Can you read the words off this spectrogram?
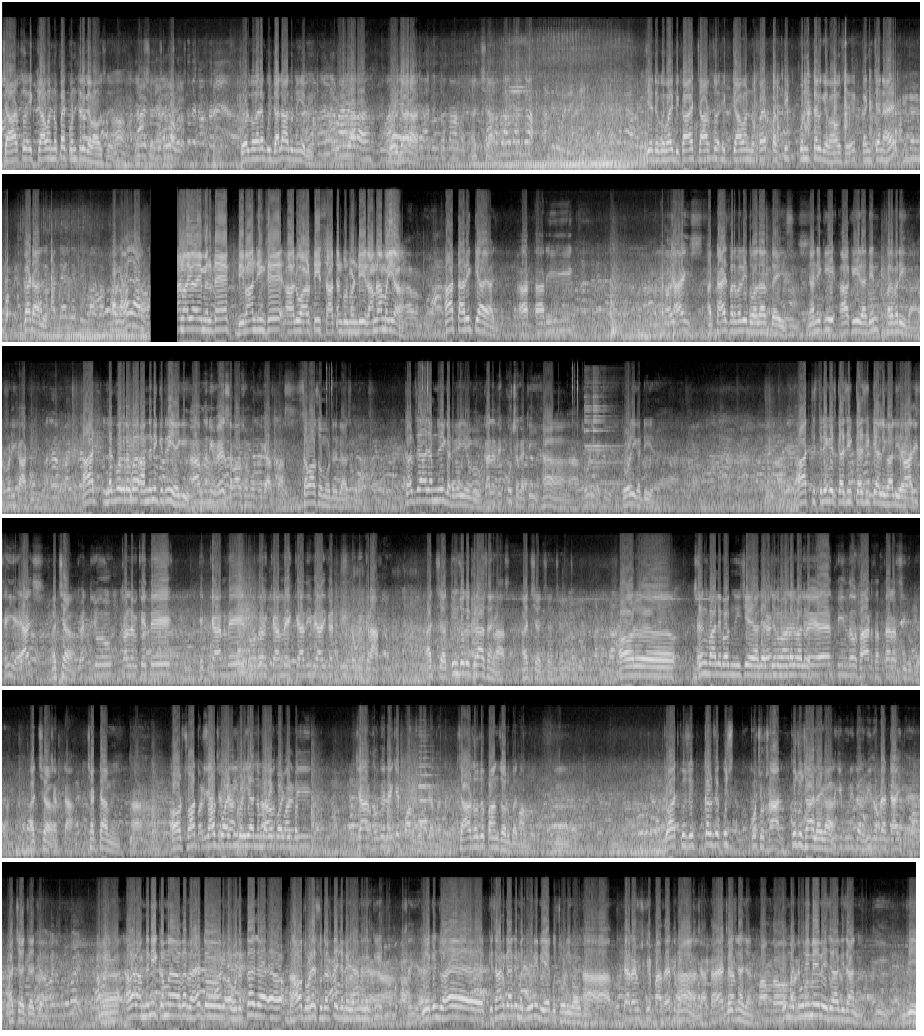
चार सौ इक्यावन रुपये कुंटल के भाव से। हाँ। अच्छा अच्छा। कोल्ड वगैरह में कुछ डाला आलू नहीं अभी? गोल्ड जा रहा है। गोल्ड जा रहा है? अच्छा। ये देखो भाई बिका है चार सौ इक्यावन रुपये प्रति कुंटल के भाव से। कंचन है गढ़ आलू। भाई भाई मिलते हैं दीवान सिंह से आलू आरती सातनपुर मंडी। राम राम भैया। आज तारीख क्या है आज? आज तारीख अट्ठाईस। अट्ठाईस फरवरी 2023 यानी कि आखिर है दिन फरवरी का फरवरी का आखिरी। आज लगभग लगभग आमदनी कितनी हैगी? आमदनी हुए सवा सौ मोटर के आसपास। सवा सौ मोटर के आसपास। कल से आज आमदनी घट गई हैगी। कल से कुछ घटी। हाँ हाँ। हाँ, थोड़ी घटी है। थोड़ी घटी है। आज किस तरीके से कैसी कैसी क्या लिवाली है? दिवाली सही है आज। अच्छा। जो कल के थे इक्यानवे दो सौ इक्यानवे इक्यासी ब्याज गट तीन सौ के क्रास है। अच्छा तीन सौ के क्रास हैं? क्रास है। अच्छा अच्छा अच्छा अच्छा। और जंग वाले बहुत नीचे वाले जंग जंग वाले वाले? वाले है तीन सौ साठ सत्तर अस्सी रुपया। अच्छा। चट्टा छट्टा में? हाँ। और बढ़िया साउथ क्वालिटी बढ़िया नंबर एक क्वालिटी क्वालिटी चार सौ से लेके पाँच सौ रुपया तक। चार सौ से पाँच सौ रुपये तक। हाँ। तो आज कुछ कल से कुछ कुछ उछाल। कुछ उछाल की पूरी दस बीस रुपया टाइट है। अच्छा अच्छा अच्छा। अगर आमदनी कम अगर रहे तो हो सकता है भाव थोड़े सुधरते चले जाएँ मतलब हाँ, सही है। लेकिन जो है किसान के आगे मजबूरी भी है कुछ थोड़ी बहुत। हाँ हाँ रुपया रहे उसके पास है तो हाँ बेचना चाहता है। बेचना चाहता सौ वो मजबूरी में ही बेच रहा किसान। जी। जी।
